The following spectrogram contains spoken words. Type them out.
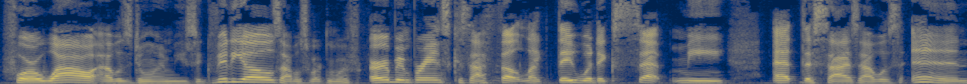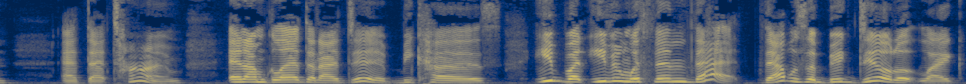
for a while, I was doing music videos. I was working with urban brands because I felt like they would accept me at the size I was in at that time. And I'm glad that I did because, even, but even within that, that was a big deal to like,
